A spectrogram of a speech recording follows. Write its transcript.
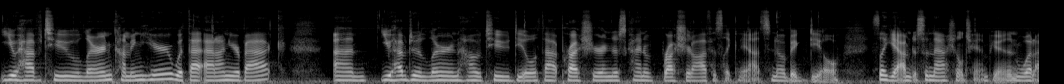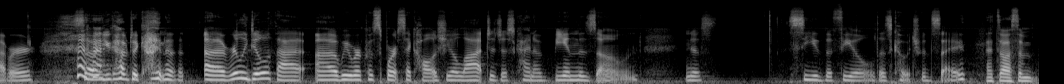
you have to learn coming here with that ad on your back um, you have to learn how to deal with that pressure and just kind of brush it off. It's like, yeah, it's no big deal. It's like, yeah, I'm just a national champion, whatever. so you have to kind of uh, really deal with that. Uh, we work with sports psychology a lot to just kind of be in the zone and just see the field, as coach would say. That's awesome.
